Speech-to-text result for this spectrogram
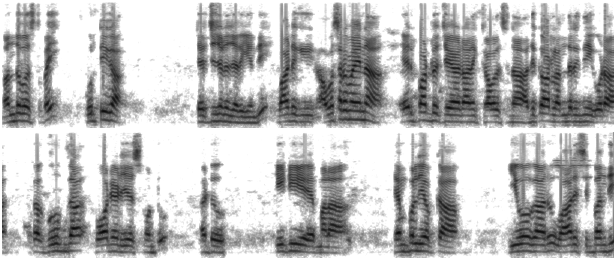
బందోబస్తుపై పూర్తిగా చర్చించడం జరిగింది. వాటికి అవసరమైన ఏర్పాట్లు చేయడానికి కావాల్సిన అధికారులందరినీ కూడా ఒక గ్రూప్గా కోఆర్డినేట్ చేసుకుంటూ అటు టీటీ మన టెంపుల్ యొక్క ఈఓ గారు వారి సిబ్బంది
